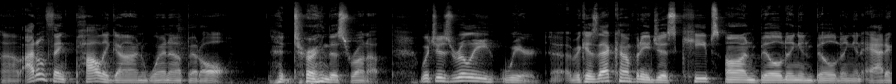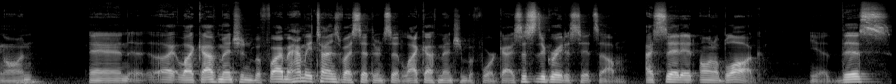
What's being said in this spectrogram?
uh, I don't think Polygon went up at all during this run up, which is really weird uh, because that company just keeps on building and building and adding on. And uh, like I've mentioned before, I mean, how many times have I sat there and said, like I've mentioned before, guys, this is the greatest hits album? I said it on a blog. Yeah, this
